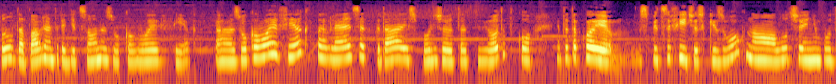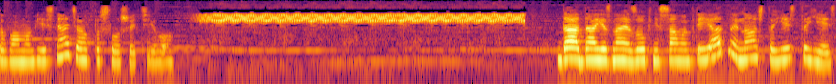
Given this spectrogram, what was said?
был добавлен традиционный звуковой эффект. А, звуковой эффект появляется, когда используют отвертку. Это такой специфический звук, но лучше я не буду вам объяснять, а послушайте его. Да, да, я знаю, звук не самый приятный, но что есть, то есть.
